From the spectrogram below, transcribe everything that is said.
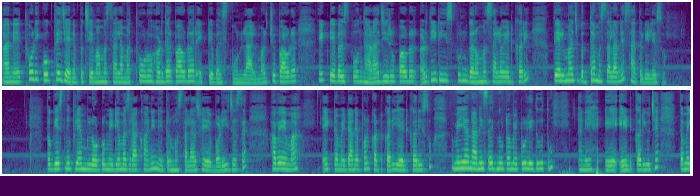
અને થોડી કોક થઈ જાય ને, પછી એમાં મસાલામાં થોડો હળદર પાવડર એક ટેબલ સ્પૂન લાલ મરચું પાવડર એક ટેબલ સ્પૂન ધાણા જીરું પાવડર અડધી ટીસ્પૂન ગરમ મસાલો એડ કરી તેલમાં જ બધા મસાલાને સાતળી લેશું. તો ગેસની ફ્લેમ લો ટુ મીડિયમ જ રાખવાની, નહીતર મસાલા છે એ બળી જશે. હવે એમાં એક ટમેટાને પણ કટ કરી એડ કરીશું. તો મેં અહીંયા નાની સાઈઝનું ટમેટું લીધું હતું અને એ એડ કર્યું છે. તમે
